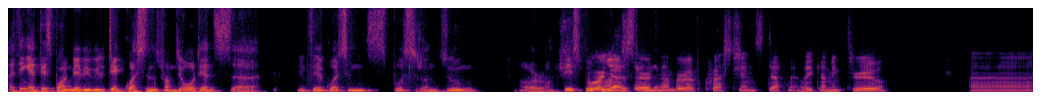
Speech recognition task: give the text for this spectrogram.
I think at this point, maybe we'll take questions from the audience. Uh, if there are questions posted on Zoom or on Facebook. Sure, Marcus, yes, there are a number of questions definitely mm-hmm. coming through. Uh,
